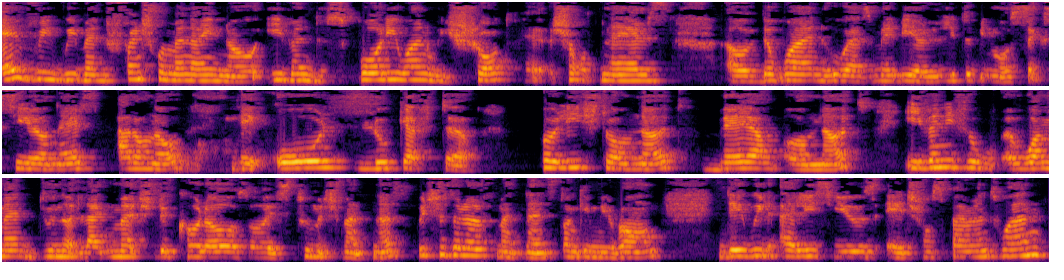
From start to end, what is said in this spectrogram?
every woman, French woman I know, even the sporty one with short, short nails, or the one who has maybe a little bit more sexier nails, I don't know, they all look after polished or not, bare or not, even if a, a, woman do not like much the colors or it's too much maintenance, which is a lot of maintenance, don't get me wrong, they will at least use a transparent one.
